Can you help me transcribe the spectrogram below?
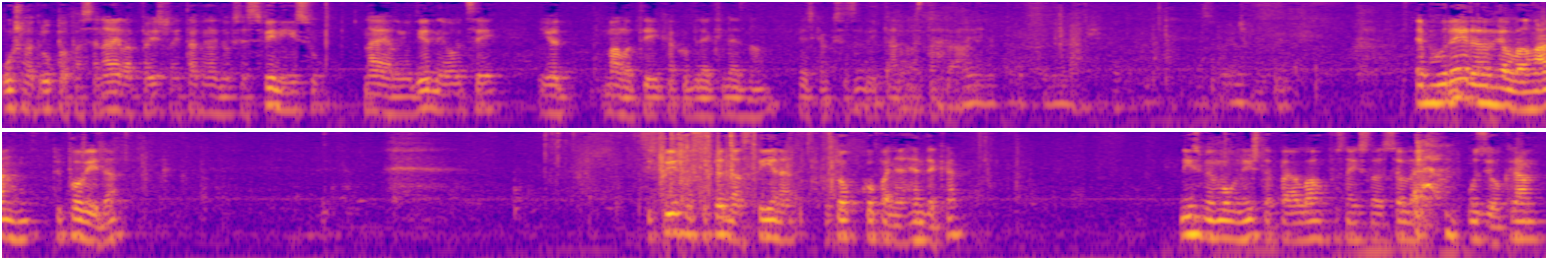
ušla grupa pa se najela pa išla i tako dalje dok se svi nisu najeli od jedne ovce i od malo te kako bi rekli ne znam već kako se zove ta vrsta hrane. Ebu Hureyre radijallahu anhu pripovjeda Isprišla se pred nas stijena u toku kopanja Hendeka nismo je mogli ništa, pa je Allah poslanih sallallahu uzeo kram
